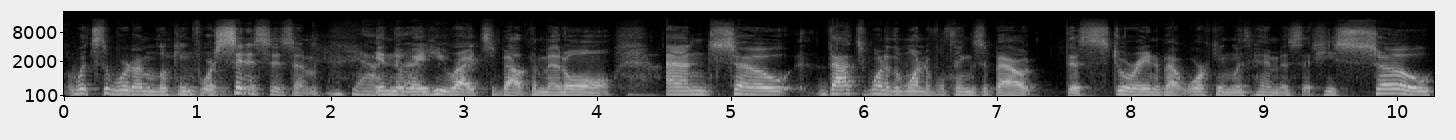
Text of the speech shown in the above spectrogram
what's the word I'm looking for cynicism Yeah. in the way he writes about them at all. And so that's one of the wonderful things about this story and about working with him is that he's so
